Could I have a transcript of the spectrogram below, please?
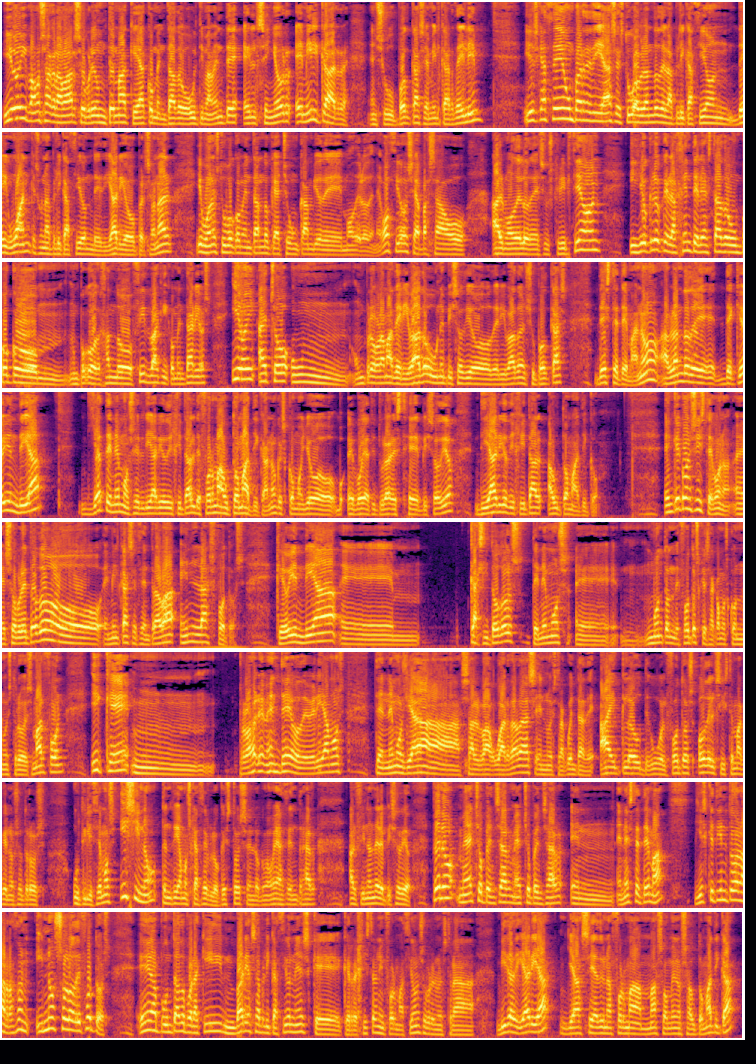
y hoy vamos a grabar sobre un tema que ha comentado últimamente el señor Emilcar en su podcast Emilcar Daily. Y es que hace un par de días estuvo hablando de la aplicación Day One, que es una aplicación de diario personal, y bueno, estuvo comentando que ha hecho un cambio de modelo de negocio, se ha pasado al modelo de suscripción, y yo creo que la gente le ha estado un poco, mm, un poco dejando feedback y comentarios, y hoy ha hecho un, un programa derivado, un episodio derivado en su podcast de este tema, ¿no? Hablando de, de que hoy en día ya tenemos el diario digital de forma automática, ¿no? Que es como yo voy a titular este episodio, diario digital automático. ¿En qué consiste? Bueno, eh, sobre todo Emilka se centraba en las fotos, que hoy en día eh, casi todos tenemos eh, un montón de fotos que sacamos con nuestro smartphone y que mm, probablemente o deberíamos tenemos ya salvaguardadas en nuestra cuenta de iCloud, de Google Fotos o del sistema que nosotros utilicemos. Y si no, tendríamos que hacerlo, que esto es en lo que me voy a centrar al final del episodio. Pero me ha hecho pensar, me ha hecho pensar en, en este tema, y es que tiene toda la razón. Y no solo de fotos. He apuntado por aquí varias aplicaciones que, que registran información sobre nuestra vida diaria, ya sea de una forma más o menos automática,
